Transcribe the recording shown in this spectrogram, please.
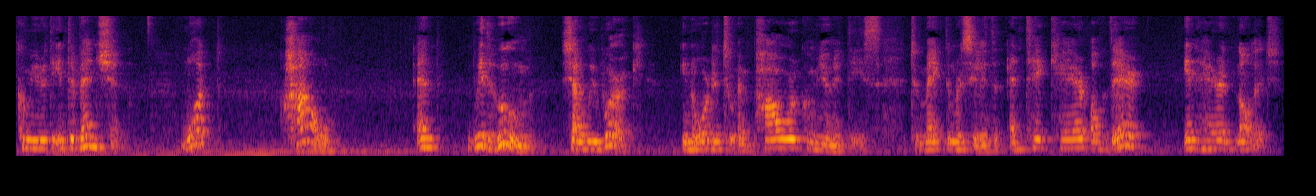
community intervention. What, how and with whom shall we work in order to empower communities, to make them resilient and take care of their inherent knowledge?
